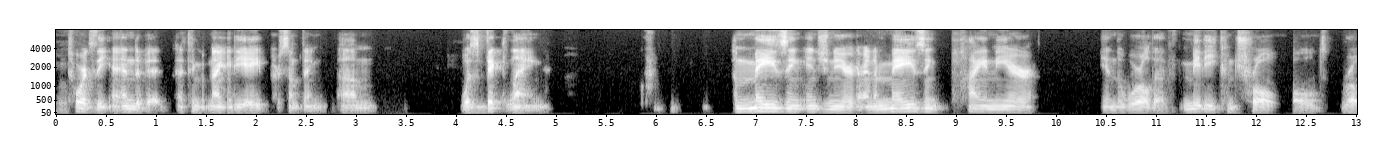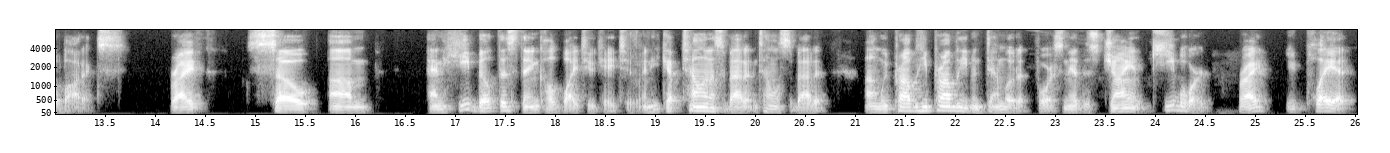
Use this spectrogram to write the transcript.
Mhm. towards the end of it, I think 98 or something, um, was Vic Lang. Amazing engineer, an amazing pioneer in the world of MIDI controlled robotics, right? So, um, and he built this thing called Y2K2, and he kept telling us about it and telling us about it. Um, we probably he probably even demoed it for us, and he had this giant keyboard, right? You'd play it,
